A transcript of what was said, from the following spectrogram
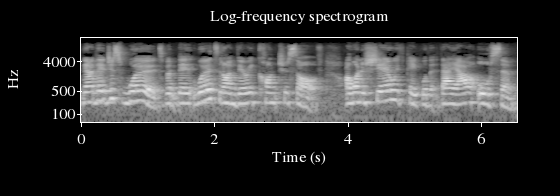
Now, they're just words, but they're words that I'm very conscious of. I want to share with people that they are awesome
